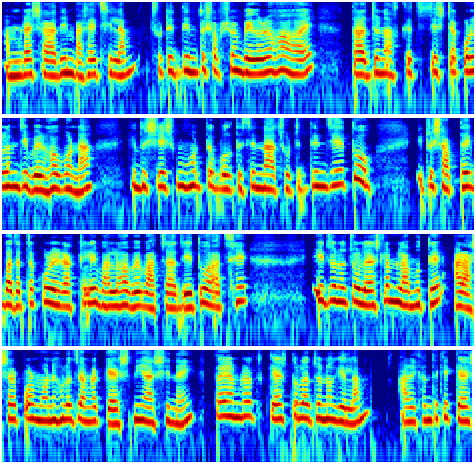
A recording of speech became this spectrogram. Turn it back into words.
আমরা সারাদিন বাসায় ছিলাম। ছুটির দিন তো সবসময় বের হওয়া হয় তার জন্য আজকে চেষ্টা করলাম যে বের হব না। কিন্তু শেষ মুহূর্তে বলতেছে, না, ছুটির দিন যেহেতু, একটু সাপ্তাহিক বাজারটা করে রাখলেই ভালো হবে, বাচ্চা যেহেতু আছে। এই জন্য চলে আসলাম লামুতে। আর আসার পর মনে হলো যে আমরা ক্যাশ নিয়ে আসি নাই। তাই আমরা ক্যাশ তোলার জন্য গেলাম। আর এখান থেকে ক্যাশ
